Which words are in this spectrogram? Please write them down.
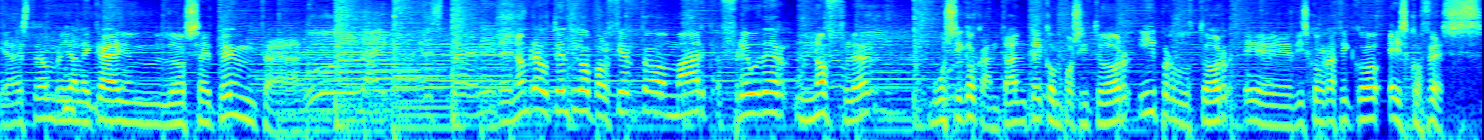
Y a este hombre ya le caen los 70. De nombre auténtico, por cierto, Mark Freuder Knopfler, músico, cantante, compositor y productor eh, discográfico escocés.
